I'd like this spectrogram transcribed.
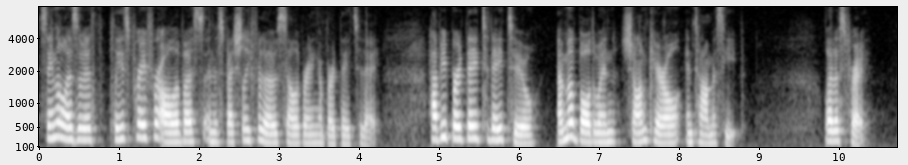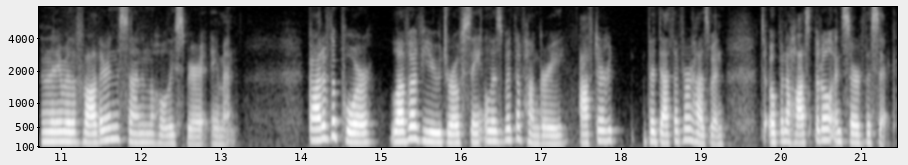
St. Elizabeth, please pray for all of us and especially for those celebrating a birthday today. Happy birthday today to Emma Baldwin, Sean Carroll, and Thomas Heap. Let us pray. In the name of the Father, and the Son, and the Holy Spirit. Amen. God of the poor, love of you drove St. Elizabeth of Hungary, after the death of her husband, to open a hospital and serve the sick.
